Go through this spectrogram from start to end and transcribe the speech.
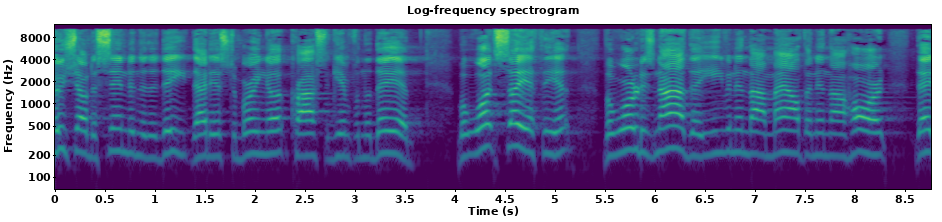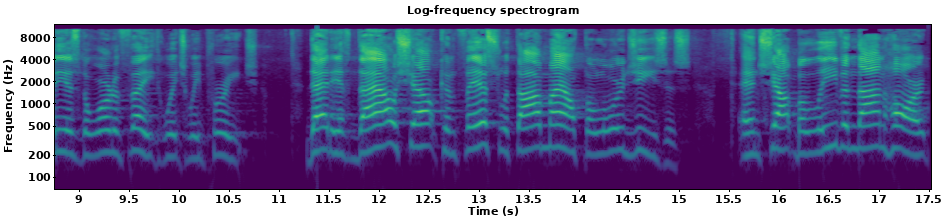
who shall descend into the deep? That is to bring up Christ again from the dead. But what saith it? The word is nigh thee, even in thy mouth and in thy heart. That is the word of faith which we preach. That if thou shalt confess with thy mouth the Lord Jesus, and shalt believe in thine heart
